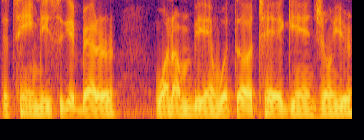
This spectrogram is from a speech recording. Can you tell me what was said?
the team needs to get better. One of them being with uh, Ted Ginn Jr.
